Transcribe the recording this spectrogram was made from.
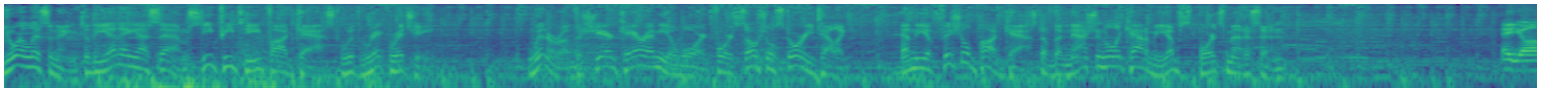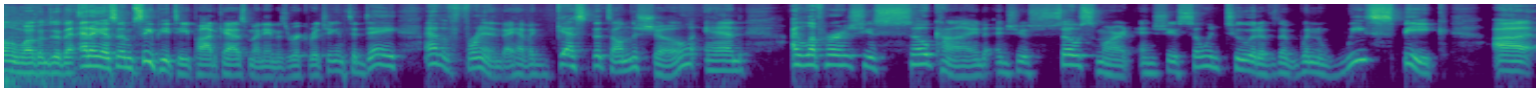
You're listening to the NASM CPT podcast with Rick Richey, winner of the Sharecare Emmy Award for Social Storytelling and the official podcast of the National Academy of Sports Medicine. Hey, y'all, and welcome to the NASM CPT podcast. My name is Rick Richey, and today I have a friend. I have a guest that's on the show, and I love her. She is so kind and she is so smart and she is so intuitive that when we speak, uh,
